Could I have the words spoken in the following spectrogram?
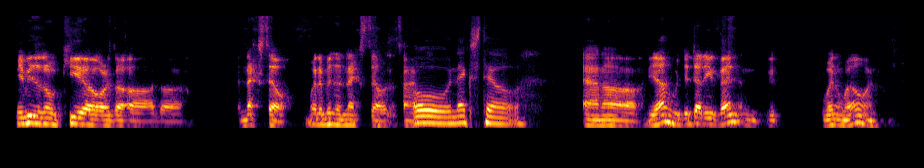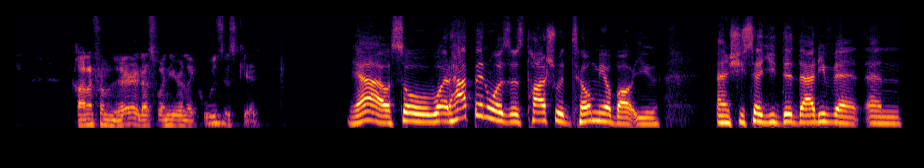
maybe the Nokia or the uh, the, the Nextel might have been the Nextel at the time. oh, Nextel. And uh, yeah, we did that event and it went well. And kind of from there, that's when you're like, who is this kid? Yeah. So what happened was is Tosh would tell me about you and she said you did that event and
